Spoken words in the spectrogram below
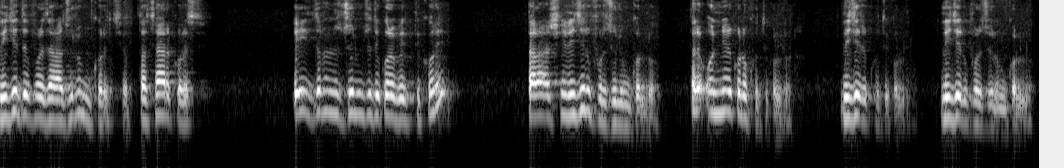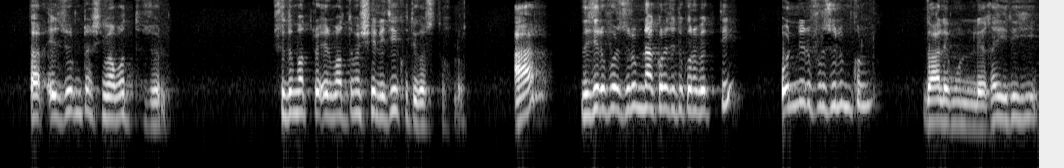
নিজেদের উপরে যারা জুলুম করেছে, অত্যাচার করেছে, এই ধরনের জুলুম যদি কোনো ব্যক্তি করে তারা সে নিজের উপর জুলুম করল। তাহলে অন্যের কোনো ক্ষতি করল না। নিজের ক্ষতি করল। নিজের উপর জুলুম করল। তার এই জুলুমটা সীমাবদ্ধ জুলুম। শুধুমাত্র এর মাধ্যমে সে নিজেই ক্ষতিগ্রস্ত হলো। আর নিজের উপর জুলুম না করে যদি কোনো ব্যক্তি অন্যের উপর জুলুম করল, জালেমুন লেগাইরিহি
